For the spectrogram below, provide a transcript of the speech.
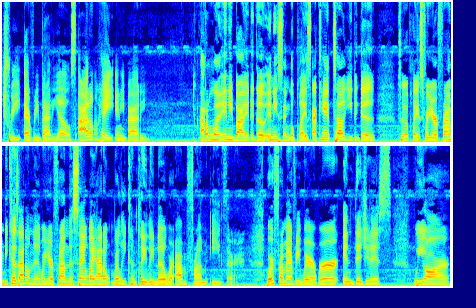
treat everybody else? I don't hate anybody. I don't want anybody to go any single place. I can't tell you to go to a place where you're from because I don't know where you're from the same way I don't really completely know where I'm from either. We're from everywhere. We're indigenous. We are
